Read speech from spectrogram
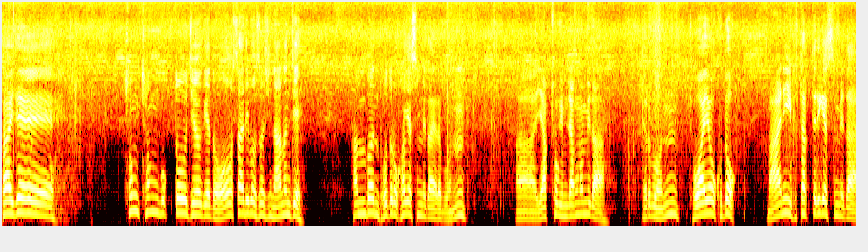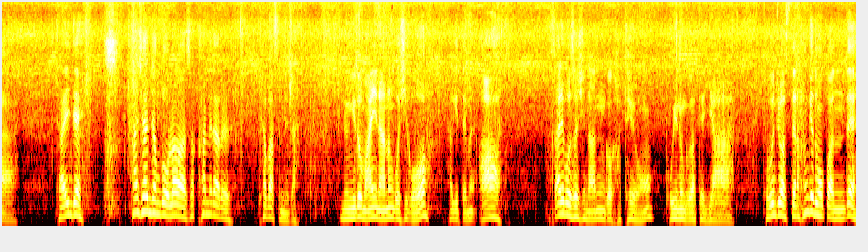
자, 이제 충청북도 지역에도 쌀이버섯이 나는지 한번 보도록 하겠습니다, 여러분. 아, 약초 김장로입니다. 여러분, 좋아요, 구독 많이 부탁드리겠습니다. 자, 이제 한 시간 정도 올라와서 카메라를 켜봤습니다. 능이도 많이 나는 곳이고 하기 때문에, 아, 쌀이버섯이 나는 것 같아요. 보이는 것 같아요. 야 저번 주 왔을 때는 한 개도 못 봤는데,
